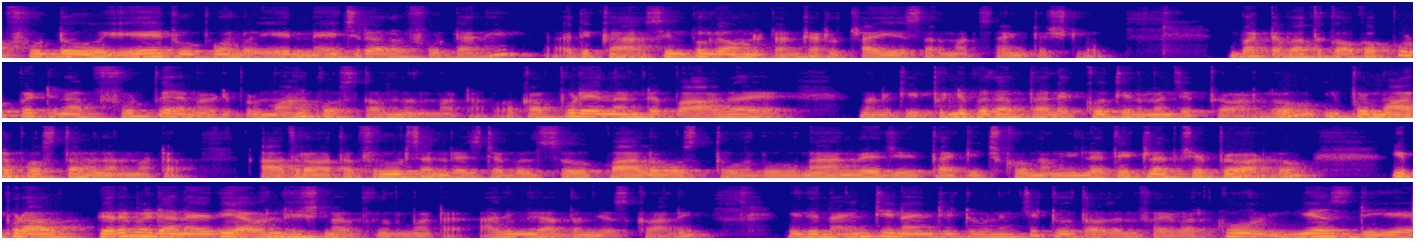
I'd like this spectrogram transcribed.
ఫుడ్ ఏ రూపంలో ఏ నేచురల్ ఫుడ్ అని అది సింపుల్గా ఉండటానికి అట్లా ట్రై చేశారు అన్నమాట సైంటిస్టులు. బట్ బతక ఒకప్పుడు పెట్టిన ఫుడ్ పిరమిడ్ ఇప్పుడు మార్పు వస్తూ ఉందన్నమాట ఒకప్పుడు ఏంటంటే బాగా మనకి పిండి పదార్థాలు ఎక్కువ తినమని చెప్పేవాళ్ళు ఇప్పుడు మార్పు వస్తూ ఉందన్నమాట ఆ తర్వాత ఫ్రూట్స్ అండ్ వెజిటబుల్స్ పాల వస్తువులు నాన్ వెజ్ తగ్గించుకోమని లేకపోతే ఇట్లా చెప్పేవాళ్ళు. ఇప్పుడు ఆ పిరమిడ్ అనేది ఎవల్యూషన్ అవుతుంది అనమాట అది మీరు అర్థం చేసుకోవాలి. ఇది నైన్టీన్ నైన్టీ టూ నుంచి టూ థౌజండ్ ఫైవ్ వరకు యుఎస్డిఏ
